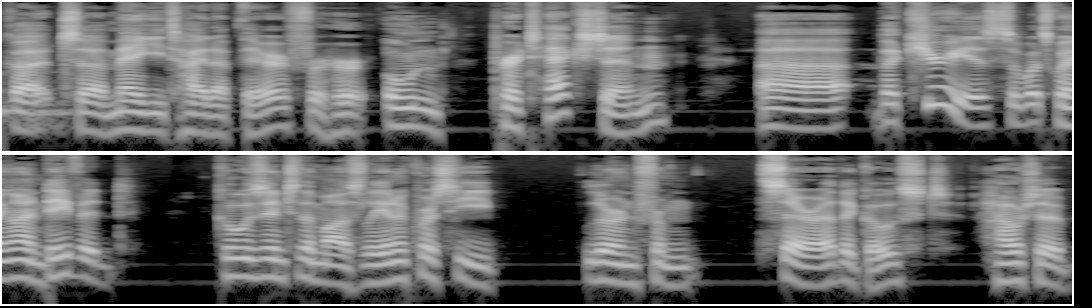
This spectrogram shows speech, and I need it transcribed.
got uh, Maggie tied up there for her own protection. Uh, but curious, so what's going on? David goes into the mausoleum. And of course, he learned from Sarah, the ghost, how to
